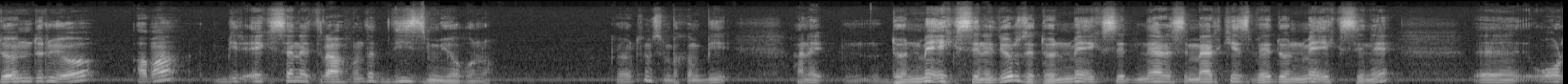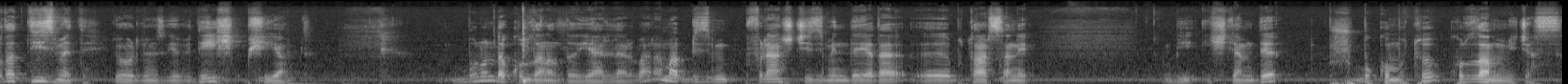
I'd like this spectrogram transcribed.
döndürüyor ama bir eksen etrafında dizmiyor bunu. Gördünüz mü? Bakın bir hani dönme ekseni diyoruz ya dönme ekseni neresi merkez ve dönme ekseni e, orada dizmedi gördüğünüz gibi değişik bir şey yaptı. Bunun da kullanıldığı yerler var ama bizim flanş çiziminde ya da e, bu tarz hani bir işlemde şu, bu komutu kullanmayacağız.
